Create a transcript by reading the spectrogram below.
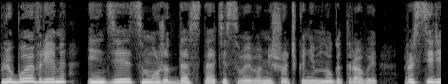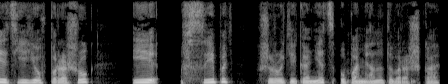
В любое время индеец может достать из своего мешочка немного травы, растереть ее в порошок и всыпать в широкий конец упомянутого рожка.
